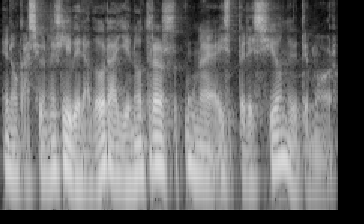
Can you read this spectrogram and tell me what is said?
en ocasiones liberadora y en otras una expresión de temor.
